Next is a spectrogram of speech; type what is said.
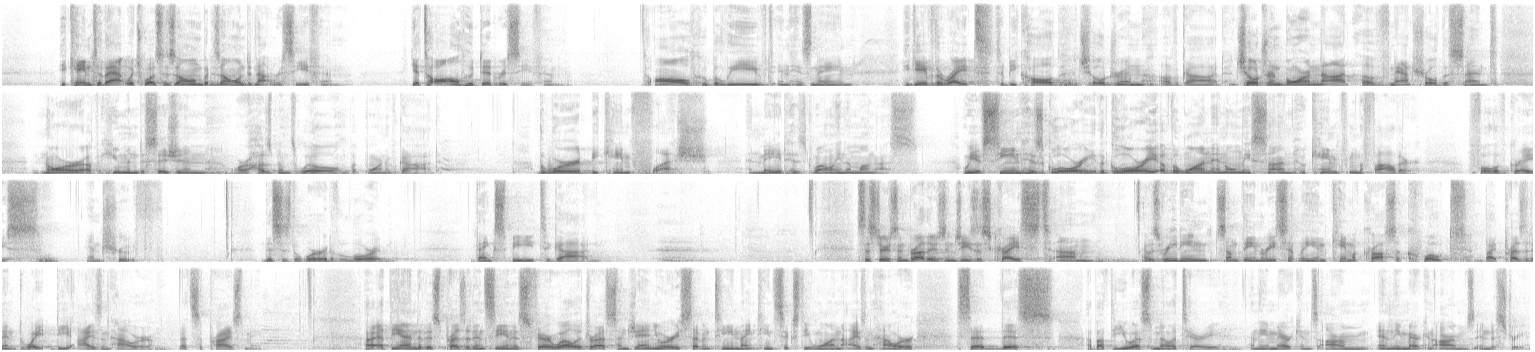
He came to that which was his own, but his own did not receive him. Yet to all who did receive him, to all who believed in his name, he gave the right to be called children of God, children born not of natural descent, nor of a human decision or a husband's will, but born of God. The Word became flesh and made his dwelling among us. We have seen his glory, the glory of the one and only Son who came from the Father, full of grace and truth. This is the word of the Lord. Thanks be to God. Sisters and brothers in Jesus Christ, um, I was reading something recently and came across a quote by President Dwight D. Eisenhower that surprised me. Uh, at the end of his presidency, in his farewell address on January 17, 1961, Eisenhower said this about the U.S. military and the, Americans arm, and the American arms industry.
